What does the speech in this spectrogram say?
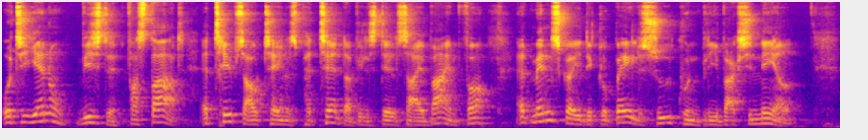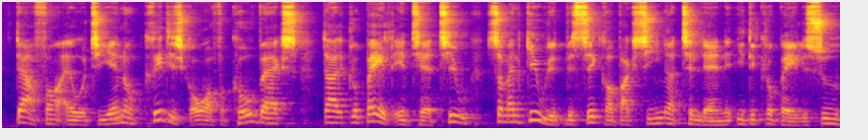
Otieno vidste fra start, at TRIPS-aftalens patenter ville stille sig i vejen for, at mennesker i det globale syd kunne blive vaccineret. Derfor er Otieno kritisk over for COVAX, der er et globalt initiativ, som angiveligt vil sikre vacciner til lande i det globale syd.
